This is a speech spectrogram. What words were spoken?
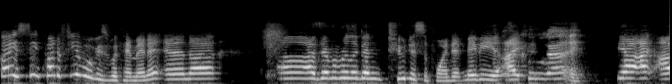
I've seen quite a few movies with him in it, and uh, uh, I've never really been too disappointed. Maybe He's I, a cool guy. yeah, I, I,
